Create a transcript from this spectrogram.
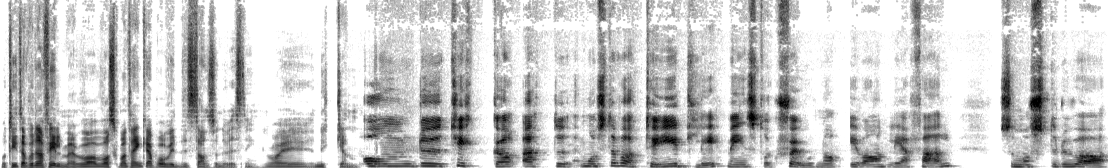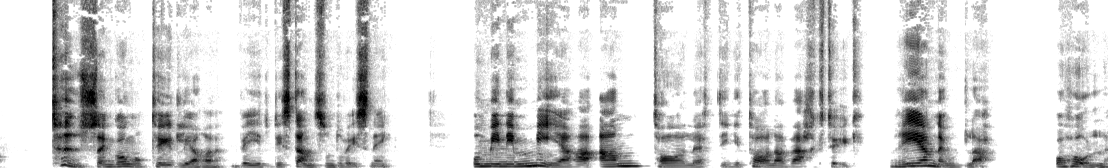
och tittar på dina filmer? Vad, vad, ska man tänka på vid distansundervisning? Vad är nyckeln? Om du tycker att du måste vara tydlig med instruktioner i vanliga fall så måste du vara tusen gånger tydligare vid distansundervisning. Och minimera antalet digitala verktyg. Renodla och håll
